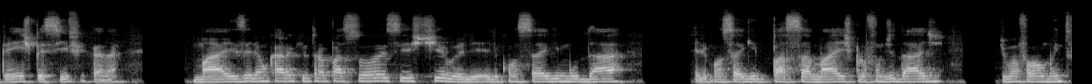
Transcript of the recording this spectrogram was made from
bem específica, né? Mas ele é um cara que ultrapassou esse estilo, ele, ele consegue mudar, ele consegue passar mais profundidade de uma forma muito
